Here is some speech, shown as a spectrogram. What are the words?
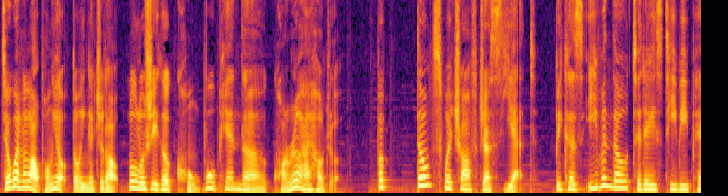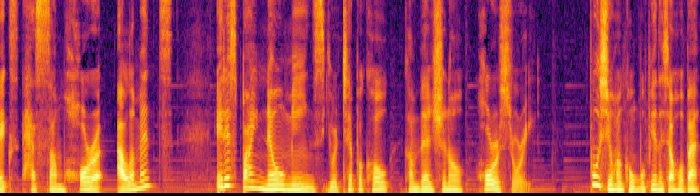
酒馆的老朋友都应该知道，璐璐是一个恐怖片的狂热爱好者。But don't switch off just yet because even though today's TV Picks has some horror elements, it is by no means your typical conventional horror story. 不喜欢恐怖片的小伙伴，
